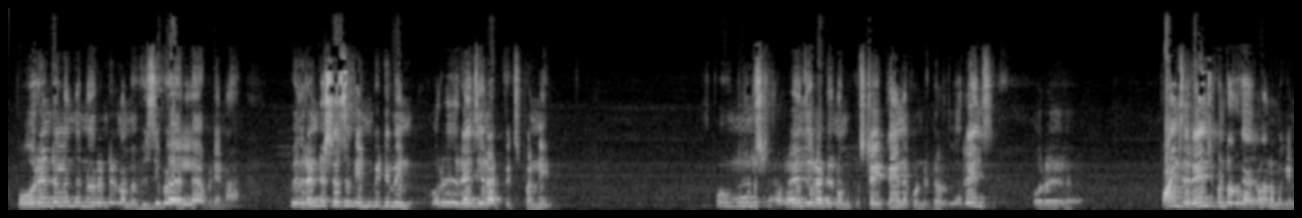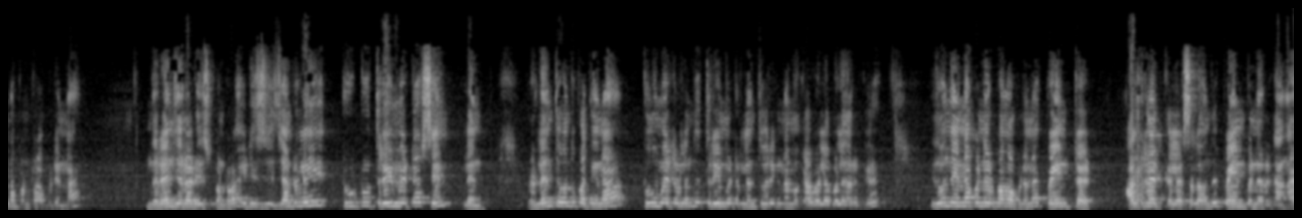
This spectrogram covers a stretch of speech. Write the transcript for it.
இப்போ ஒரு ரெண்டுலேருந்து இன்னொரு ரெண்டு நம்ம விசிபிளாக இல்லை அப்படின்னா இப்போ இந்த ரெண்டு ஸ்டேஷனுக்கு இன் ஒரு ரேஞ்சிங் ராட் ஃபிக்ஸ் பண்ணி மூணு ரேஞ்சு ராடு நமக்கு ஸ்ட்ரைட் லைனை கொண்டுட்டு வரதுக்கு ரேஞ்ச் ஒரு பாயிண்ட்ஸை ரேஞ்ச் பண்ணுறதுக்காக தான் நமக்கு என்ன பண்ணுறோம் அப்படின்னா இந்த ரேஞ்ச் ராடு யூஸ் பண்ணுறோம் it is generally two to three metres in length length வந்து பார்த்தீங்கன்னா டூ மீட்டர்லேருந்து த்ரீ மீட்டர் லென்த் வரைக்கும் நமக்கு அவைலபிளாக இருக்குது இது வந்து என்ன பண்ணியிருப்பாங்க அப்படின்னா பெயிண்டட் ஆல்டர்னேட் கலர்ஸில் வந்து பெயிண்ட் பண்ணியிருக்காங்க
